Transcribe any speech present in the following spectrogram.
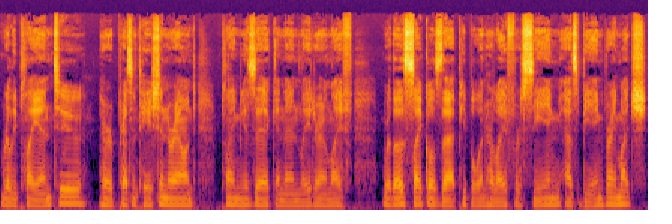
really play into her presentation around playing music and then later in life? Were those cycles that people in her life were seeing as being very much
